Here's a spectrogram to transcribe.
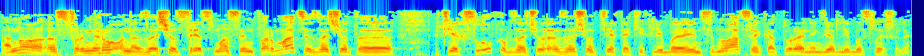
оно сформировано за счет средств массовой информации, за счет э, тех слухов, за счет, за счет тех каких-либо инсинуаций, которые они где-либо слышали.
